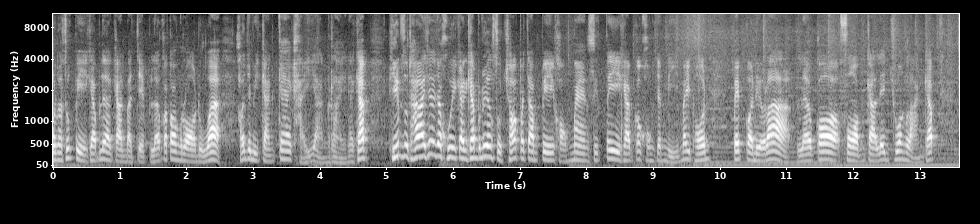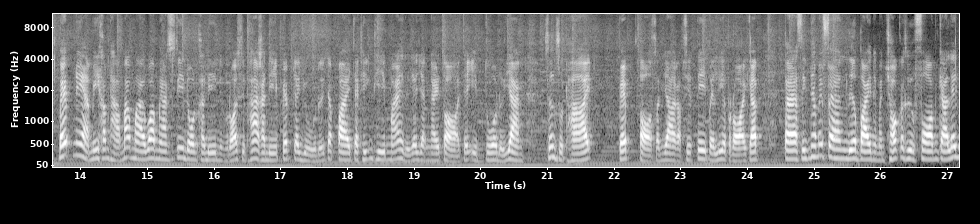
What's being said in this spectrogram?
นมาทุกปีครับเรื่องการบาดเจ็บ แล้วก็ต้องรอดูว่าเขาจะมีการแก้ไขอย่างไรนะครับทีมสุดท้ายที่เราจะคุยกันครับเรื่องสุดช็อกประจำปีของแมนซิตี้ครับก็คงจะหนีไม่พ้น เป๊ปกวาร์ดิโอลาแล้วก็ฟอร์มการเล่นช่วงหลังครับเป๊ปเนี่ยมีคำถามมากมายว่าแมนซิตี้โดนคดี 115 คดี เป๊ปจะอยู่หรือจะไปจะทิ้งทีมไหมหรือจะยังไงต่อจะอิ่มตัวหรือยัง ซึ่งสุดท้ายเป๊ปต่อสัญญากับซิตี้ไปเรียบร้อยครับ แต่สิ่งที่ทำให้แฟนเรือใบเนี่ยมันช็อกก็คือฟอร์มการเล่น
